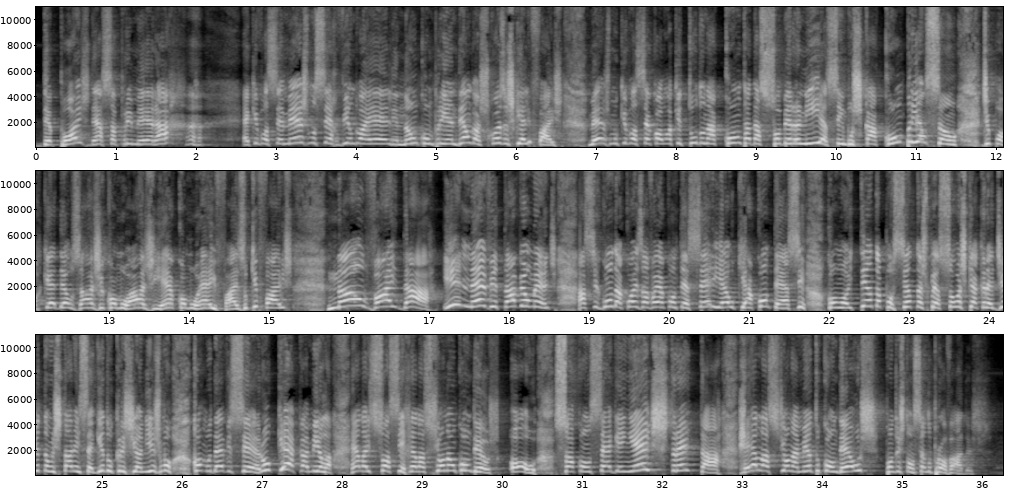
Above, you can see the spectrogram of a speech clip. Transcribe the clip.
depois dessa primeira é que você, mesmo servindo a Ele, não compreendendo as coisas que Ele faz, mesmo que você coloque tudo na conta da soberania, sem buscar a compreensão de por que Deus age como age, é como é e faz o que faz, não vai dar, inevitavelmente. A segunda coisa vai acontecer e é o que acontece com 80% das pessoas que acreditam estarem seguindo o cristianismo como deve ser. O que, Camila? Elas só se relacionam com Deus ou só conseguem estreitar relacionamento com Deus quando estão sendo provadas.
